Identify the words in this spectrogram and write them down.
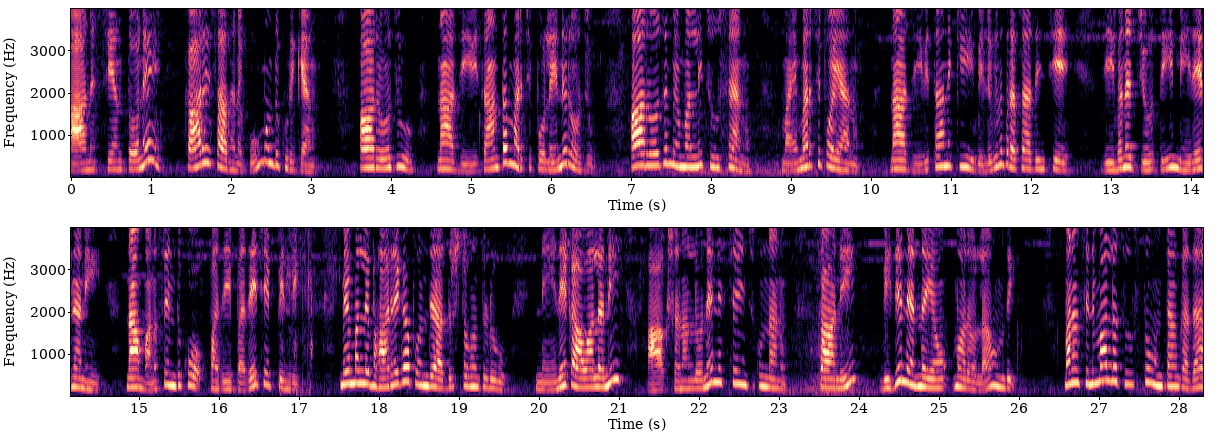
ఆ నిశ్చయంతోనే కార్యసాధనకు ముందుకురికాను ఆ రోజు నా జీవితాంతం మర్చిపోలేని రోజు. ఆ రోజు మిమ్మల్ని చూశాను. మైమర్చిపోయాను. నా జీవితానికి వెలుగును ప్రసాదించే జీవన జ్యోతి మీరేనని నా మనసు ఎందుకో పదే పదే చెప్పింది. మిమ్మల్ని భార్యగా పొందే అదృష్టవంతుడు నేనే కావాలని ఆ క్షణంలోనే నిశ్చయించుకున్నాను. కానీ విధి నిర్ణయం మరోలా ఉంది. మనం సినిమాల్లో చూస్తూ ఉంటాం కదా!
